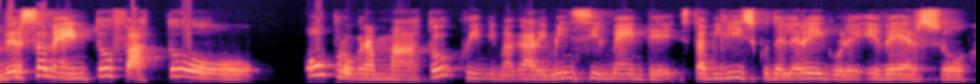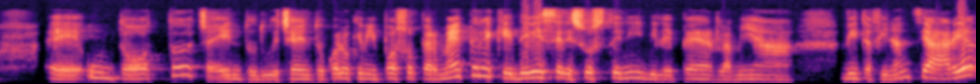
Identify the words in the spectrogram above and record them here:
versamento fatto o programmato, quindi magari mensilmente stabilisco delle regole e verso eh, un tot, 100, 200, quello che mi posso permettere, che deve essere sostenibile per la mia vita finanziaria,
